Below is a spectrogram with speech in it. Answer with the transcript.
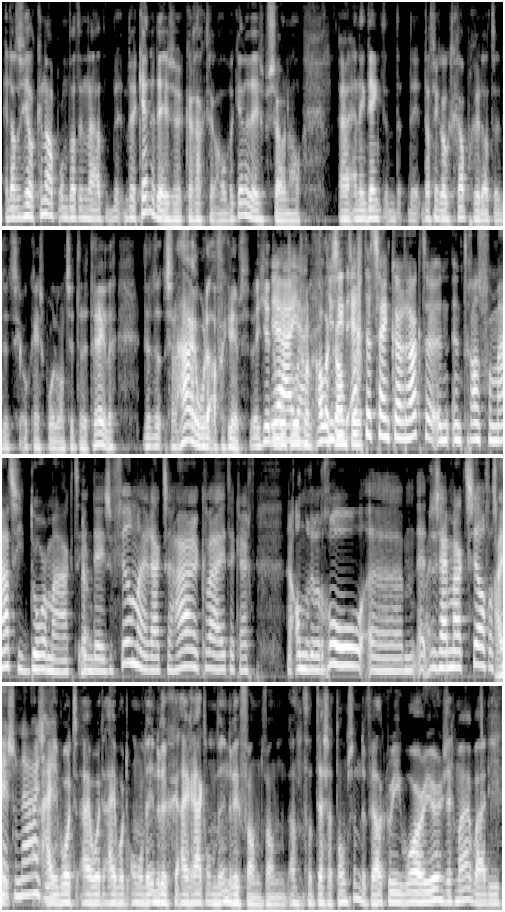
En dat is heel knap, omdat inderdaad, we, we kennen deze karakter al, we kennen deze persoon al. Eh, en ik denk, dat, dat vind ik ook het grappige, dat, dit is ook geen spoiler, want het zit in de trailer, zijn haren worden afgeknipt, weet je? Er wordt, wordt gewoon alle je kanten... ziet echt dat zijn karakter een, een transformatie doormaakt in deze film. Hij raakt zijn haren kwijt, hij krijgt een andere rol. eh, dus hij maakt zelf als Hij- personage... Hij wordt, hij, wordt, hij wordt onder de indruk, hij raakt onder de indruk van, van, van Tessa Thompson, de Valkyrie Warrior, zeg maar. Waar die,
